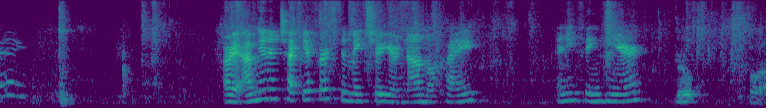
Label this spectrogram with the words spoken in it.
Okay. All right, I'm gonna check you first and make sure you're numb. Okay. Anything here? Nope. Cool.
